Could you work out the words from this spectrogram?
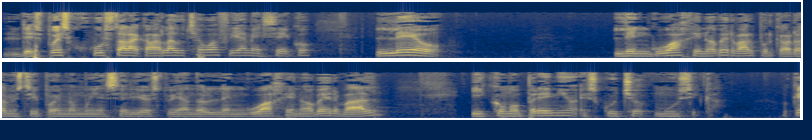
después, justo al acabar la ducha agua fría, me seco, leo lenguaje no verbal, porque ahora me estoy poniendo muy en serio estudiando el lenguaje no verbal y como premio escucho música. ¿Ok?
